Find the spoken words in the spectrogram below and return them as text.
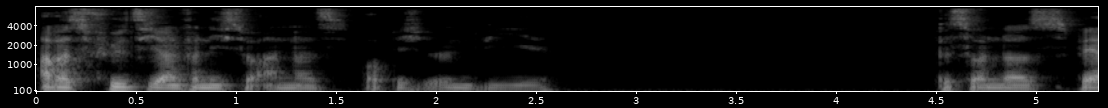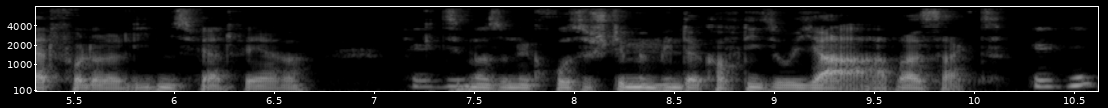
Aber es fühlt sich einfach nicht so an, als ob ich irgendwie besonders wertvoll oder liebenswert wäre. Da mhm. gibt immer so eine große Stimme im Hinterkopf, die so ja, aber sagt. Mhm.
